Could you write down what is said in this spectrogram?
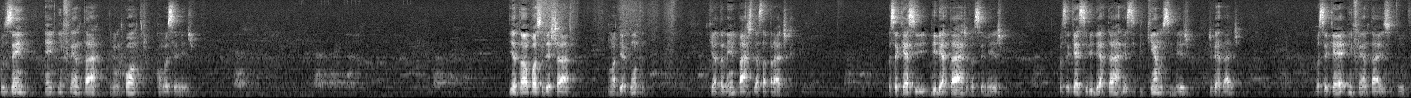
o Zen é enfrentar um encontro com você mesmo. E então eu posso deixar uma pergunta, que é também parte dessa prática. Você quer se libertar de você mesmo? Você quer se libertar desse pequeno si mesmo, de verdade? Você quer enfrentar isso tudo?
